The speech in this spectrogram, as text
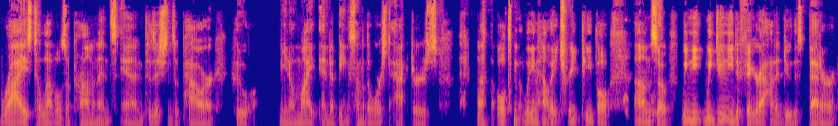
rise to levels of prominence and positions of power who you know might end up being some of the worst actors ultimately in how they treat people. Um, so we need we do need to figure out how to do this better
